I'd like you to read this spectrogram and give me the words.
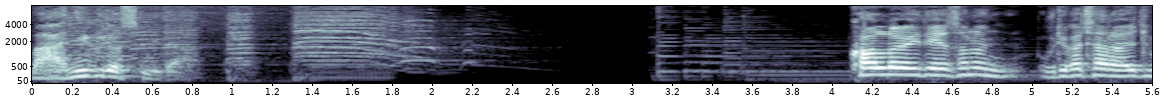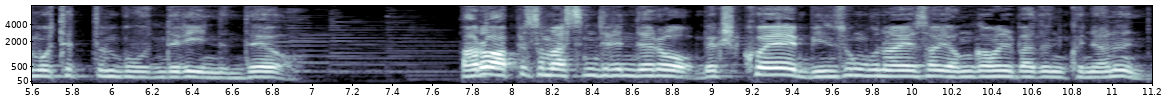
많이 그렸습니다. 칼로에 대해서는 우리가 잘 알지 못했던 부분들이 있는데요. 바로 앞에서 말씀드린 대로 멕시코의 민속 문화에서 영감을 받은 그녀는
